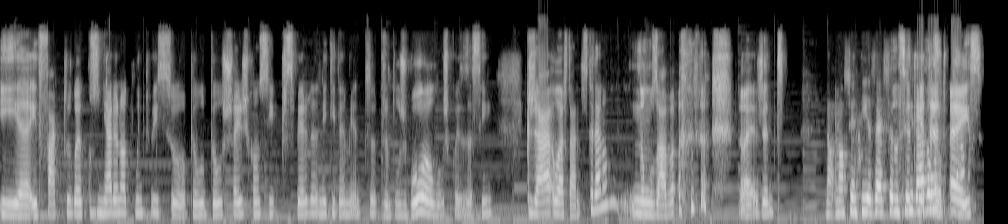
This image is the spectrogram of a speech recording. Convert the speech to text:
E, eh, e de facto, a cozinhar eu noto muito isso, pelo, pelos cheiros consigo perceber nitidamente, por exemplo, os bolos, coisas assim, que já, lá está, se calhar não, não usava, não é? Gente Não, não sentias essa não sentia necessidade. ou tanto. É isso.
